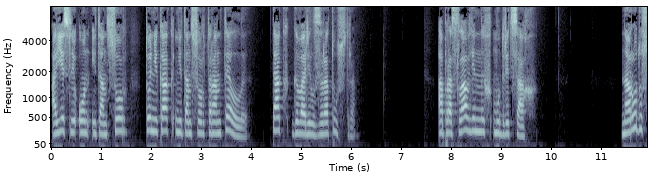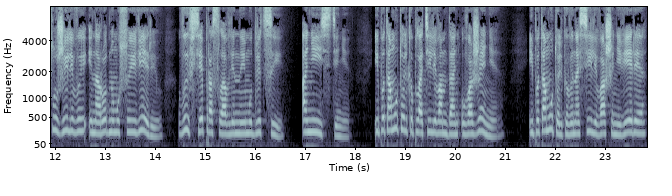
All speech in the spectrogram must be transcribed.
А если он и танцор, то никак не танцор Тарантеллы. Так говорил Заратустра. О прославленных мудрецах. Народу служили вы и народному суеверию, вы все прославленные мудрецы, а не истине, и потому только платили вам дань уважения, и потому только выносили ваше неверие,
